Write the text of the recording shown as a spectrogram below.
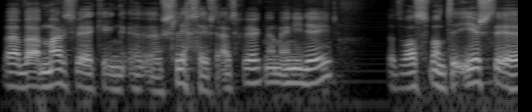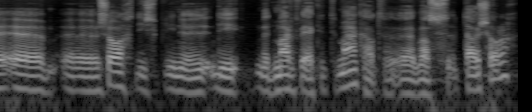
Waar, waar marktwerking eh, eh, slecht heeft uitgewerkt, naar mijn idee... dat was, want de eerste eh, eh, eh, zorgdiscipline die met marktwerking te maken had... was thuiszorg.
